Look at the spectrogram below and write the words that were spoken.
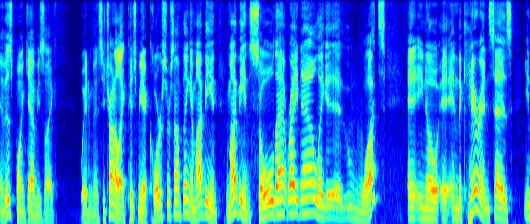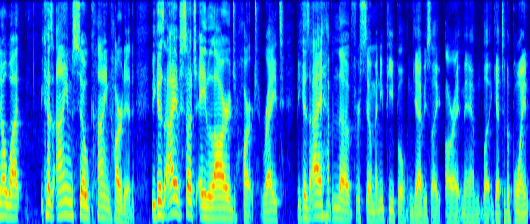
At this point, Gabby's like, wait a minute, you trying to like pitch me a course or something? Am I being am I being sold at right now? Like uh, what? And you know and the karen says you know what? Because i am so kind-hearted. Because i have such a large heart right? Because i have love for so many people. And gabby's like all right ma'am let get to the point.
